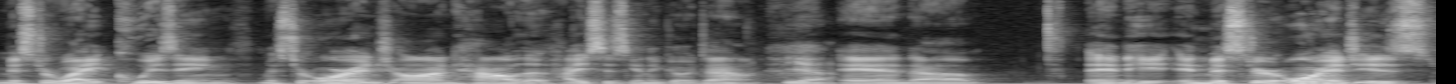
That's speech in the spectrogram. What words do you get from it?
Mr. White quizzing Mr. Orange on how the heist is going to go down. Yeah. And um, and he and Mr. Orange is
